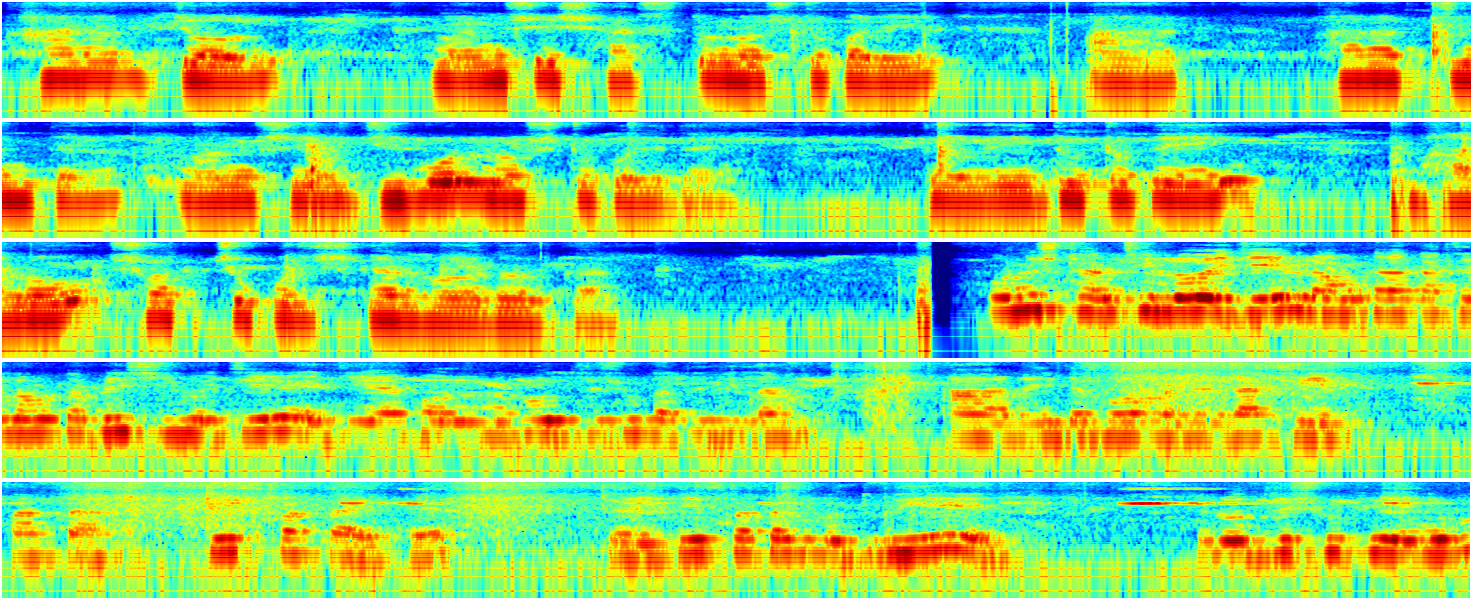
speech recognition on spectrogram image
খারাপ জল মানুষের স্বাস্থ্য নষ্ট করে আর খারাপ চিন্তা মানুষের জীবন নষ্ট করে দেয়। তো এই দুটোকেই ভালো, স্বচ্ছ, পরিষ্কার হওয়া দরকার। অনুষ্ঠান ছিল এই যে লঙ্কা, কাঁচা লঙ্কা বেশি হয়েছে। এই যে এখন রোদ্রে শুকাতে দিলাম। আর এই দেখো আমাদের গাছের পাতা তেজপাতা এটা। তো এই তেজপাতাগুলো ধুয়ে রোদ্রে শুকিয়ে নেব।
